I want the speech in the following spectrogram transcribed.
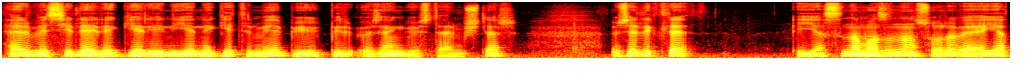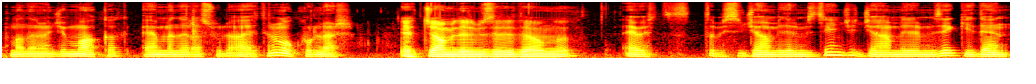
her vesileyle gereğini yerine getirmeye büyük bir özen göstermişler. Özellikle yatsı namazından sonra veya yatmadan önce muhakkak Emmene Resulü ayetini okurlar. Evet camilerimizde de devamlı. Evet tabii siz camilerimiz deyince camilerimize giden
